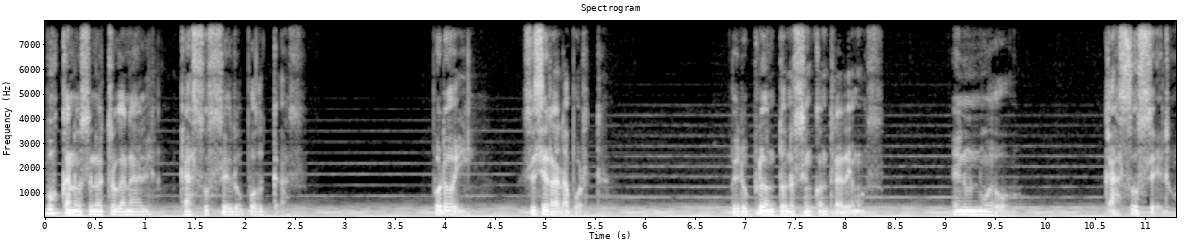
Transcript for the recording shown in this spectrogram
búscanos en nuestro canal Caso Cero Podcast. Por hoy se cierra la puerta, pero pronto nos encontraremos en un nuevo Caso Cero.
